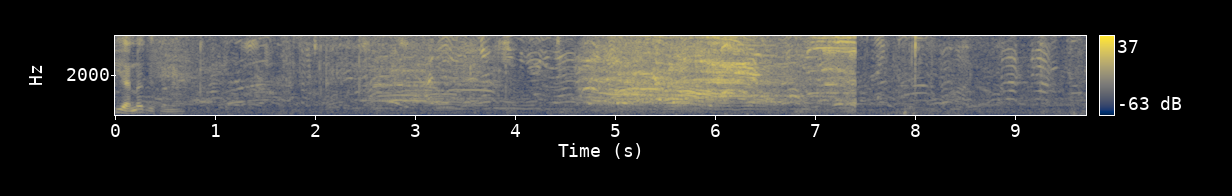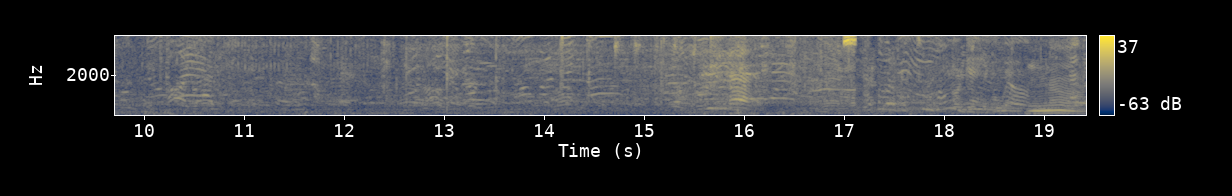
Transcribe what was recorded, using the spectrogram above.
He got nuggets in there. No.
